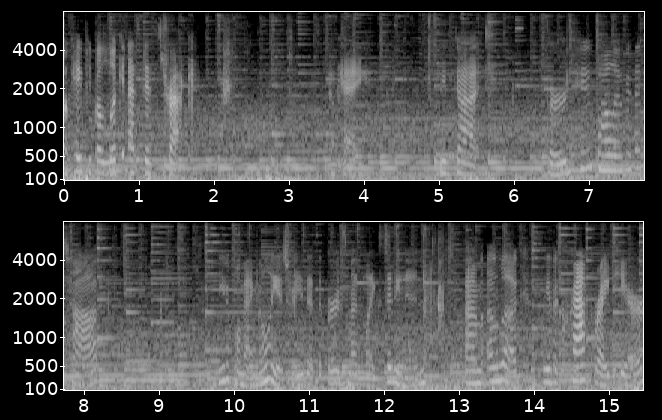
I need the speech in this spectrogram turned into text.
Okay, people, look at this truck. Okay, we've got bird hoop all over the top. Beautiful magnolia tree that the birds must like sitting in. Um, oh look, we have a crack right here.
